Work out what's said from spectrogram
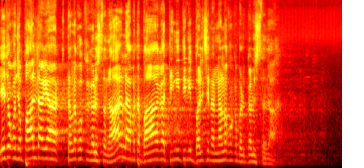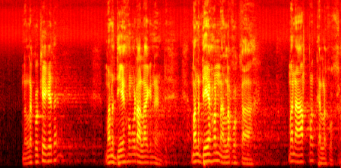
ఏదో కొంచెం పాలు తాగే తెల్లకొక్క కలుస్తుందా లేకపోతే బాగా తిని తిని బలిచిన నల్లకొక్క బలి కలుస్తుందా నల్లకొక్కే కదా? మన దేహం కూడా అలాగనే అండి. మన దేహం నల్లకొక్క మన ఆత్మ తెల్లకొక్క.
